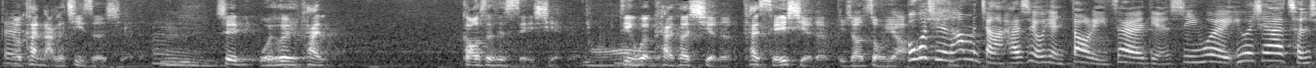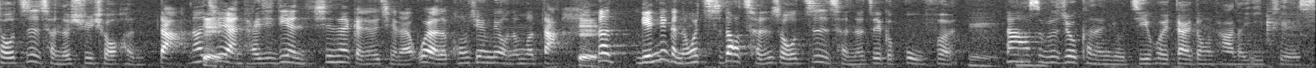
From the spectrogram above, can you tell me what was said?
对要看哪个记者写的，嗯，所以我会看高盛是谁写的，哦、一定会看他写的，看谁写的比较重要。不过其实他们讲的还是有点道理在一点，是因为因为现在成熟制程的需求很大，那既然台积电现在感觉起来未来的空间没有那么大，对，那联电可能会吃到成熟制程的这个部分，嗯，那它是不是就可能有机会带动它的 EPS？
